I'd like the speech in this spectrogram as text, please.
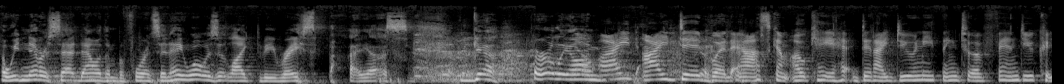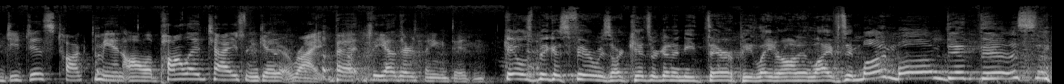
and we'd never sat down with them before and said, "Hey, what was it like to be raised by us?" yeah, early on, I I did would ask him, "Okay, did I do anything to offend you? Could you just talk to me and I'll apologize and get it right?" But the other thing didn't. Gayle's biggest fear was our kids are going to need therapy later on in life. Say, "My mom did this," and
